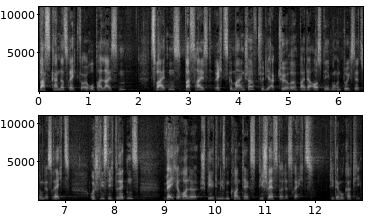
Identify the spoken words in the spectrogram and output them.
was kann das Recht für Europa leisten? Zweitens, was heißt Rechtsgemeinschaft für die Akteure bei der Auslegung und Durchsetzung des Rechts? Und schließlich drittens, welche Rolle spielt in diesem Kontext die Schwester des Rechts, die Demokratie?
